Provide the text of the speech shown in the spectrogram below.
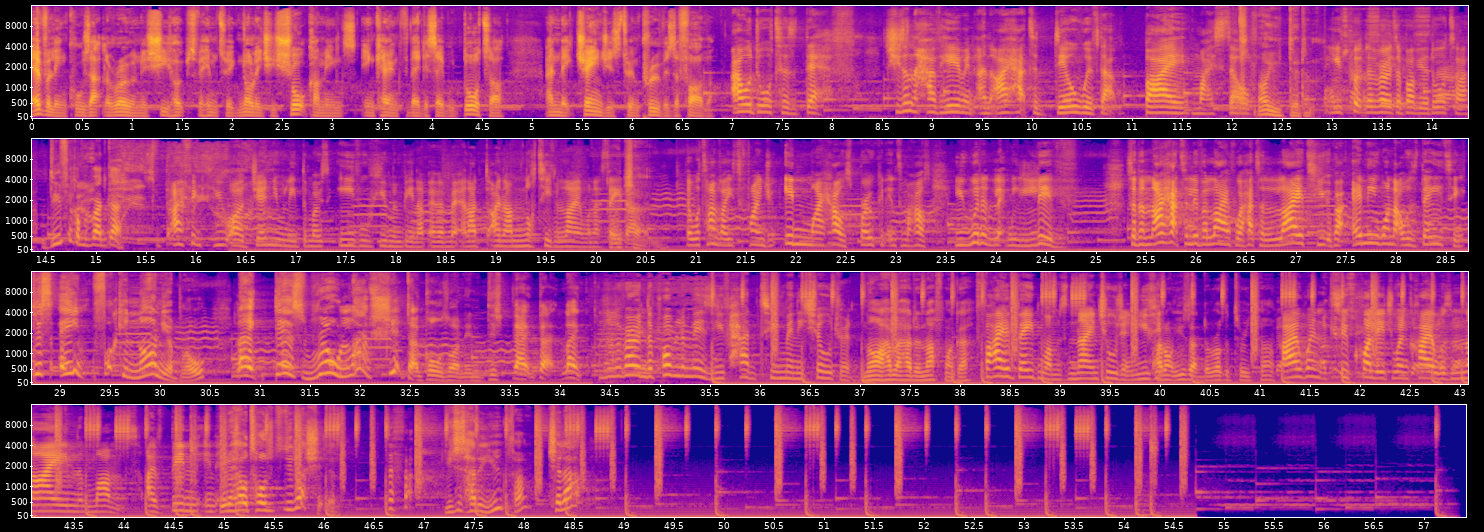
Evelyn calls out Lerone as she hopes for him to acknowledge his shortcomings in caring for their disabled daughter and make changes to improve as a father. Our daughter's deaf. She doesn't have hearing, and I had to deal with that by myself. No, you didn't. You put the roads above your daughter. Do you think I'm a bad guy? I think you are genuinely the most evil human being I've ever met, and, I, and I'm not even lying when I say Don't that. chat. There were times I used to find you in my house, broken into my house. You wouldn't let me live. So then I had to live a life where I had to lie to you about anyone that I was dating. This ain't fucking Narnia, bro. Like, there's real life shit that goes on in this, like that, like. Laverne, the problem is you've had too many children. No, I haven't had enough, my guy. Five baby mums, nine children. You I don't use that derogatory term. I went to college when Kaya was nine months. I've been in Who the hell told you to do that shit then? the fa- You just had a youth, fam. Chill out.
